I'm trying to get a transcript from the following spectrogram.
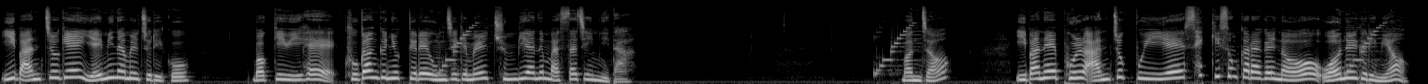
입 안쪽의 예민함을 줄이고 먹기 위해 구강 근육들의 움직임을 준비하는 마사지입니다. 먼저 입안의 볼 안쪽 부위에 새끼손가락을 넣어 원을 그리며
